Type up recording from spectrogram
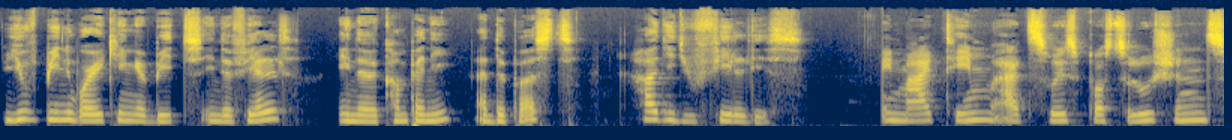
you've been working a bit in the field in a company at the Post. How did you feel this? in my team at Swiss Post Solutions,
